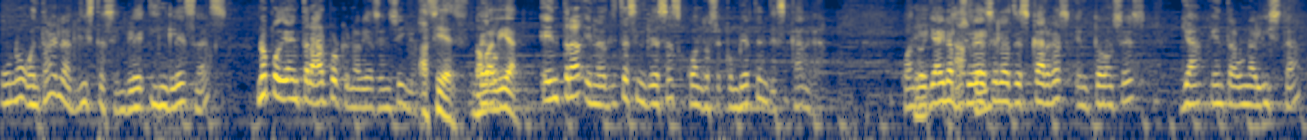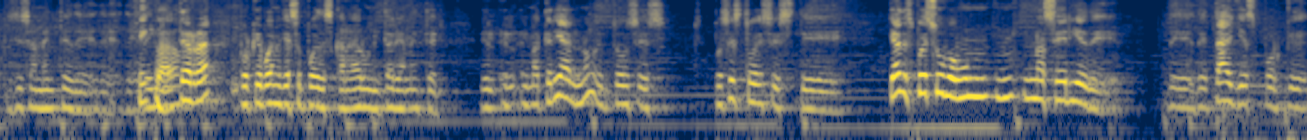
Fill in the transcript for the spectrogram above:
uno o entrar en las listas ingle- inglesas. No podía entrar porque no había sencillos. Así es, no Pero valían. Entra en las listas inglesas cuando se convierte en descarga. Cuando Sí. ya hay la Ah, posibilidad sí. de hacer las descargas, entonces ya entra una lista precisamente de, de- de- Sí, de claro. Inglaterra, porque bueno, ya se puede descargar unitariamente el, el- el material, ¿no? Entonces, pues esto es este. Ya después hubo un- un- una serie de, de detalles porque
